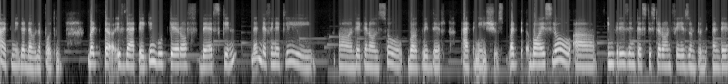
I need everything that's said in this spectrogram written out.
యాక్నీగా డెవలప్ అవుతుంది. But if they are taking good care of their skin then definitely they can also work with their acne issues but బాయ్స్లో ఇంక్రీజ్ ఇన్ టెస్టిస్టరాన్ ఫేజ్ ఉంటుంది. అంటే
